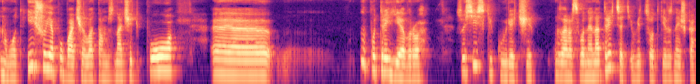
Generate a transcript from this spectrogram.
От. І що я побачила там, значить, по, е, ну, по 3 євро. Сосиски курячі. Зараз вони на 30% знижка,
